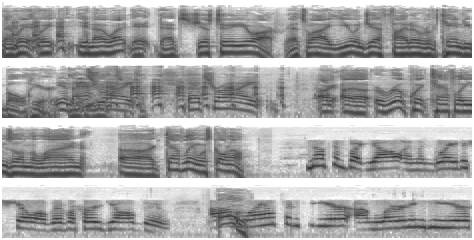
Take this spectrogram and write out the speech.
Now, wait, wait. You know what? It, that's just who you are. That's why you and Jeff fight over the candy bowl here. Yeah, that's right. That's right. All right, uh, real quick, Kathleen's on the line. Uh, Kathleen, what's going on? Nothing but y'all and the greatest show I've ever heard y'all do. I'm Oh. laughing here. I'm learning here.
